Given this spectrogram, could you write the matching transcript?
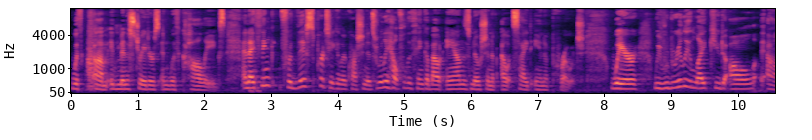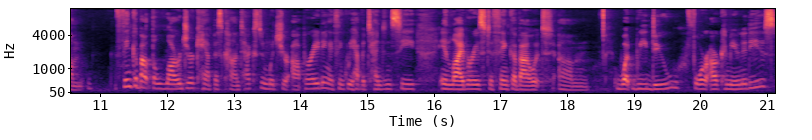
With um, administrators and with colleagues. And I think for this particular question, it's really helpful to think about Anne's notion of outside in approach, where we would really like you to all um, think about the larger campus context in which you're operating. I think we have a tendency in libraries to think about um, what we do for our communities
